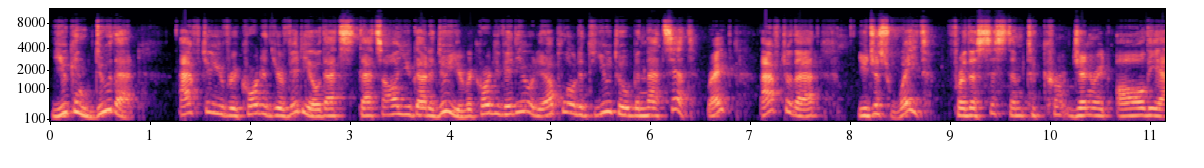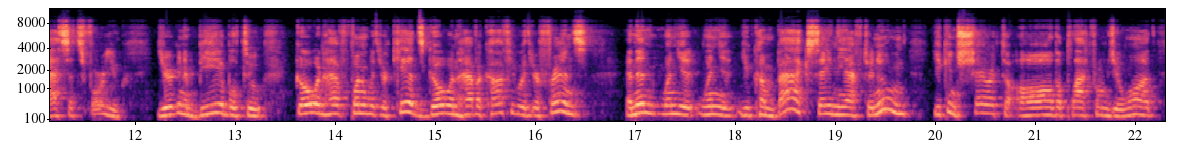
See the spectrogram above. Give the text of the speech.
You can do that. After you've recorded your video that's that's all you got to do. You record your video you upload it to YouTube and that's it right? After that you just wait for the system to generate all the assets for you. You're going to be able to go and have fun with your kids go and have a coffee with your friends and then when you when you, you come back say in the afternoon you can share it to all the platforms you want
